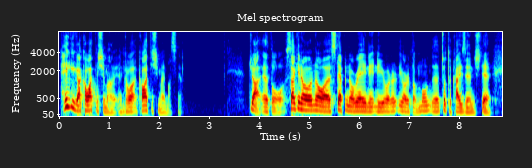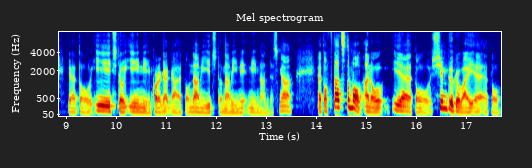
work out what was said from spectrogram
定義が変わってしまう、変わってしまいますね。じゃあ、えっと、先ののステップの例によるよると、もうちょっと改善して、えっと、E1 と E2、これが、がえっと、波1と波2なんですが、えっと、二つとも、あの、えっと、振幅は、えっと、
